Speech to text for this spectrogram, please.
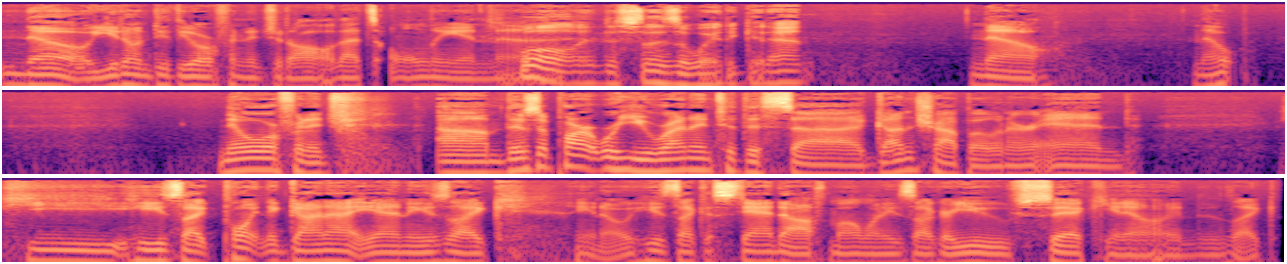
No, you don't do the orphanage at all. That's only in. Uh, well, this is a way to get in. no, nope, no orphanage. Um, there's a part where you run into this uh, gun shop owner, and he he's like pointing a gun at you, and he's like, you know, he's like a standoff moment. He's like, "Are you sick?" You know, and he's like,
